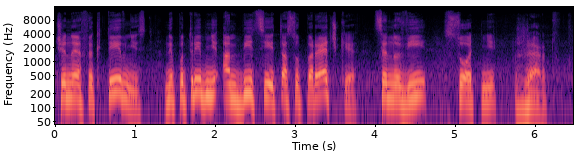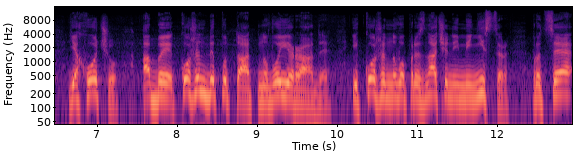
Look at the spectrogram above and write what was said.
чи неефективність, непотрібні амбіції та суперечки це нові сотні жертв. Я хочу, аби кожен депутат нової ради і кожен новопризначений міністр про це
